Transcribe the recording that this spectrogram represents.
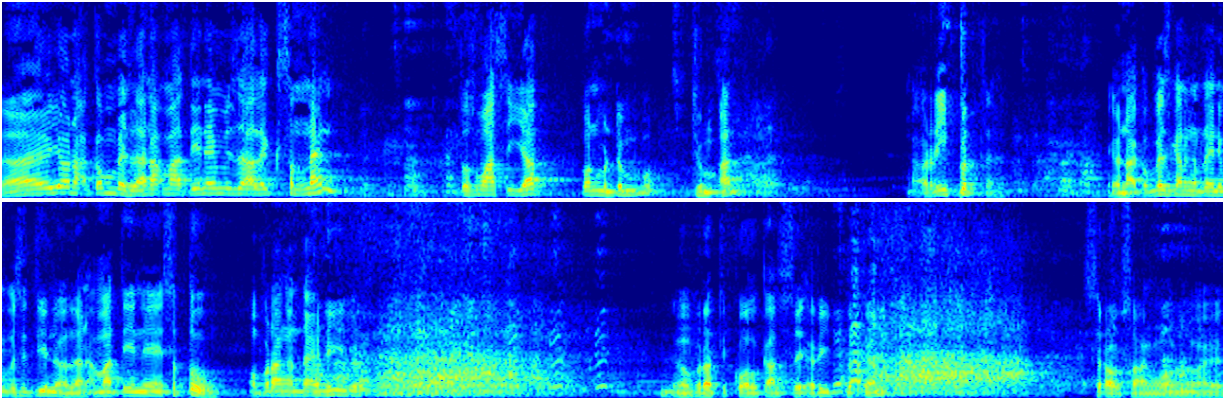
Lah iya nak kemis, lah nak matine misale Senin terus wasiat kon mendem Jumat. Ribet. Ya nak kemis kan ngenteni mbok sedina, lah nak matine setu. Apa ora ngenteni piro? Ya berarti kol kasih ribet kan. Serau sangono ya.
